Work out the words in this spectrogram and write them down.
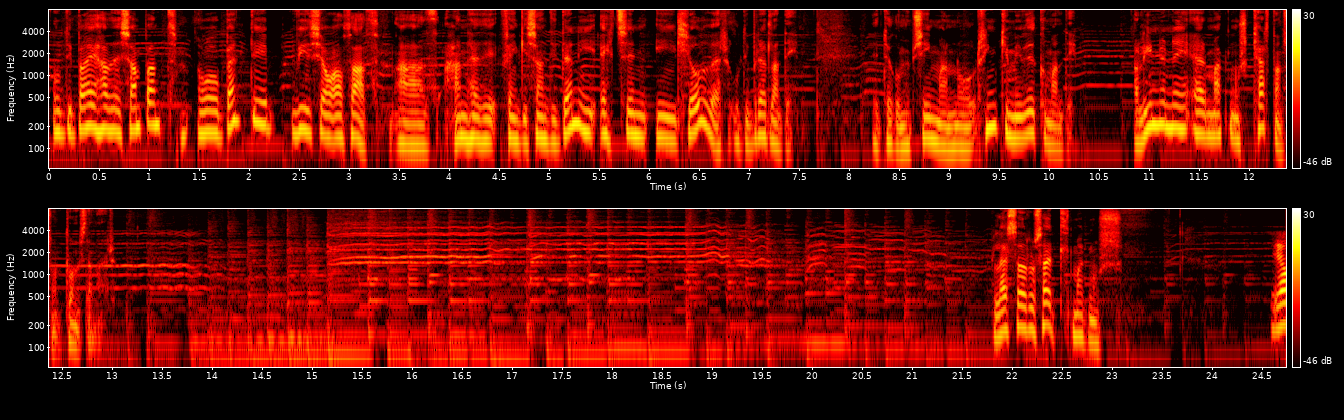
út í bæ hafði samband og bendi Víðsjá á það að hann hefði fengið Sandy Denny eitt sinn í hljóðver út í Breitlandi. Við tökum upp síman og ringjum í viðkomandi. Á línunni er Magnús Kjartansson, tónlistamæður. Blessaður og sæl, Magnús. Já,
